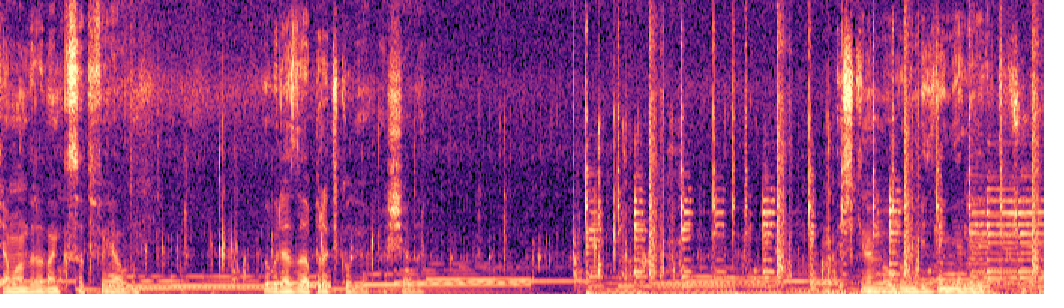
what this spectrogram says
Şamandıradan kısa tüfeği aldım. Bu biraz daha pratik oluyor aşağıda. Eşkinenin olduğunu bildiğim yerlere gittim çünkü.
